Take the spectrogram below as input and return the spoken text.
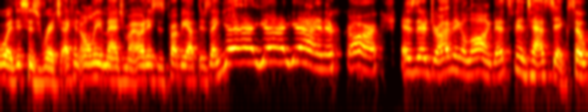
Boy, this is rich. I can only imagine my audience is probably out there saying, yeah, yeah, yeah, in their car as they're driving along. That's fantastic. So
